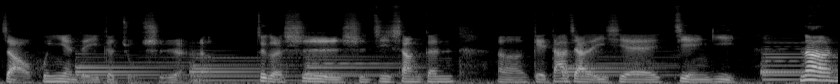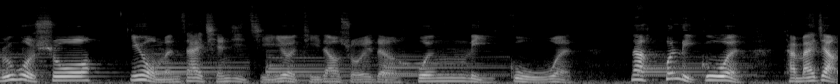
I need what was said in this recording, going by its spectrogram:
找婚宴的一个主持人了。这个是实际上跟呃给大家的一些建议。那如果说，因为我们在前几集也有提到所谓的婚礼顾问，那婚礼顾问，坦白讲，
